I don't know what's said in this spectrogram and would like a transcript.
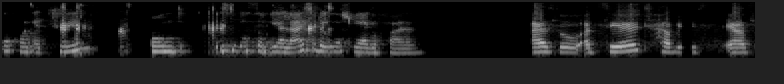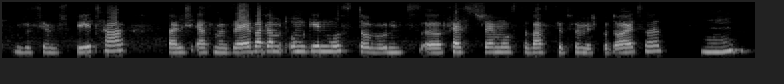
davon erzählt? Und ist dir das dann eher leicht oder eher schwer gefallen? Also erzählt habe ich es erst ein bisschen später, weil ich erstmal selber damit umgehen musste und äh, feststellen musste, was jetzt für mich bedeutet. Mhm.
